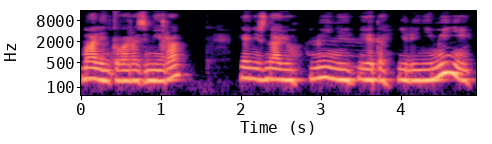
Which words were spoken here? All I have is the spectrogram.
маленького размера. Я не знаю, мини это или не мини.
